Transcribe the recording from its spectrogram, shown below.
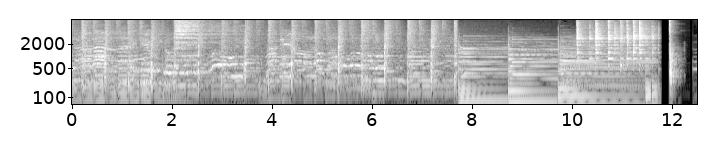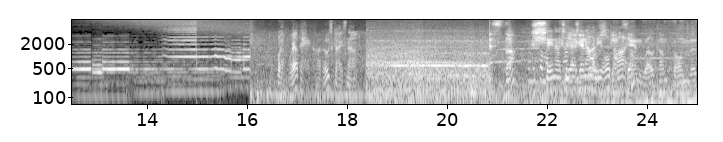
Well, where the heck are those guys now? Nästa. Tjena, tjena, tjena allihopa and welcome from the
